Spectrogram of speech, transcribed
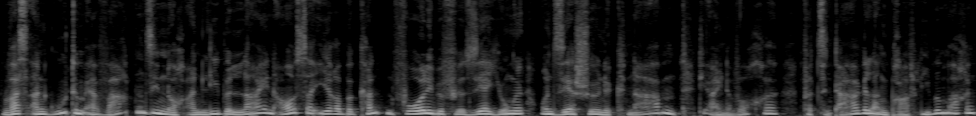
was an Gutem erwarten Sie noch an Liebeleien außer Ihrer bekannten Vorliebe für sehr junge und sehr schöne Knaben, die eine Woche, 14 Tage lang brav Liebe machen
